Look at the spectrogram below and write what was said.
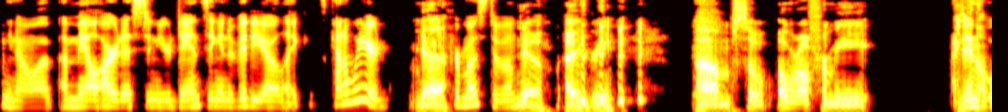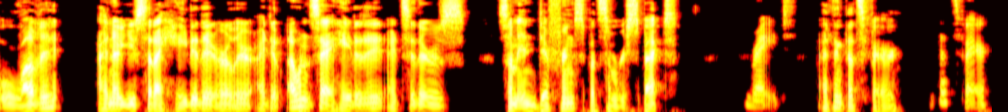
you know, a, a male artist and you're dancing in a video, like, it's kind of weird Yeah. for most of them. Yeah, I agree. Um, so overall for me, I didn't love it. I know you said I hated it earlier. I don't I wouldn't say I hated it. I'd say there was some indifference but some respect. right. I think that's fair. That's fair.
